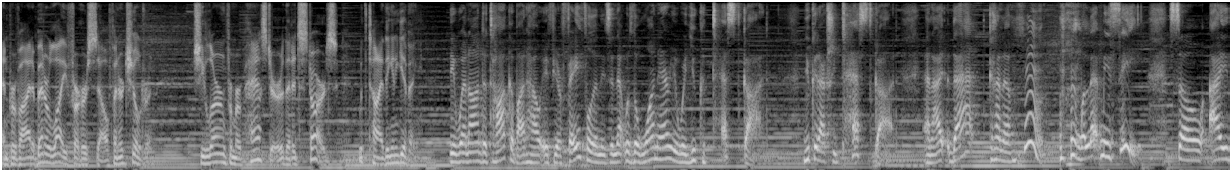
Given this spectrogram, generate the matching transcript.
and provide a better life for herself and her children. She learned from her pastor that it starts with tithing and giving. He went on to talk about how if you're faithful in these, and that was the one area where you could test God. You could actually test God. And I that kind of, hmm, well, let me see. So I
